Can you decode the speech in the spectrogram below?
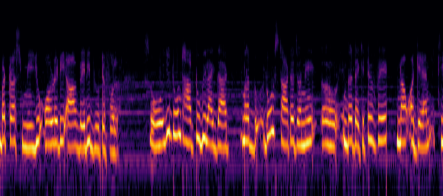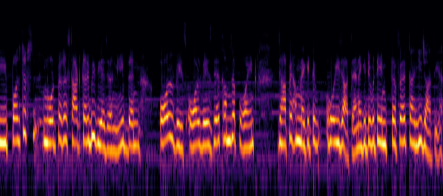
but trust me you already are very beautiful so you don't have to be like that मतलब don't start a journey in the negative way now again कि पॉजिटिव नोट पे अगर स्टार्ट कर भी दिया journey then always always there comes a point जहाँ पे हम नेगेटिव हो ही जाते हैं नेगेटिविटी इंटरफेयर कर ही जाती है।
